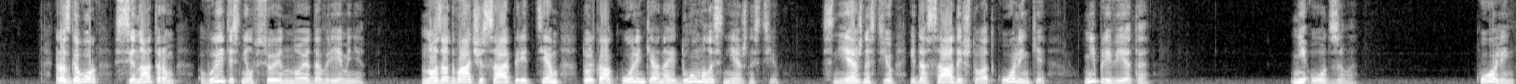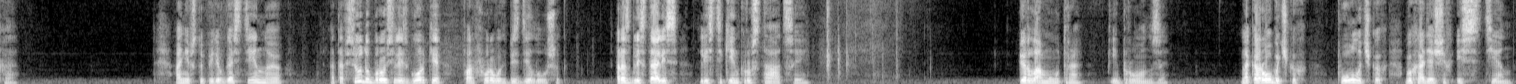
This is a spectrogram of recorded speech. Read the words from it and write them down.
Разговор с сенатором вытеснил все иное до времени. Но за два часа перед тем только о Коленьке она и думала с нежностью. С нежностью и досадой, что от Коленьки ни привета, ни отзыва. «Коленька!» Они вступили в гостиную, Отовсюду бросились горки фарфоровых безделушек. Разблистались листики инкрустации, перламутра и бронзы. На коробочках, полочках, выходящих из стен.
